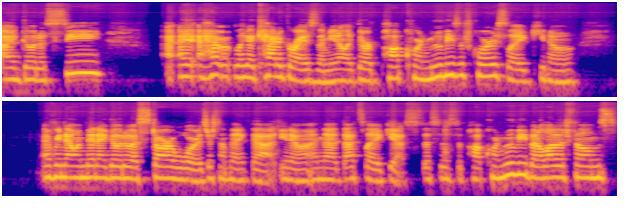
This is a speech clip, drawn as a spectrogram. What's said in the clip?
I go to see, I, I have like I categorize them. You know, like there are popcorn movies, of course. Like you know, every now and then I go to a Star Wars or something like that. You know, and that that's like yes, this is the popcorn movie. But a lot of the films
